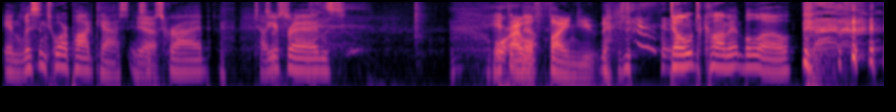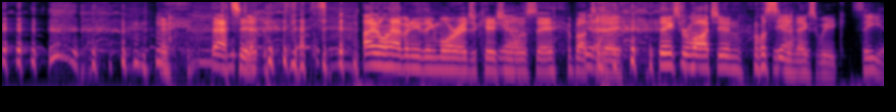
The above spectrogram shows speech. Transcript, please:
and listen to our podcast and Yeah. subscribe. Tell your friends. Or I will find you. Don't comment below. That's it. I don't have anything more educational Yeah. to say about today. Thanks for watching. We'll see Yeah. you next week. See ya.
